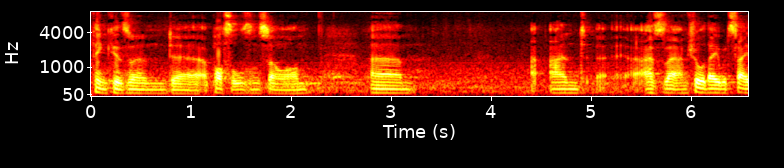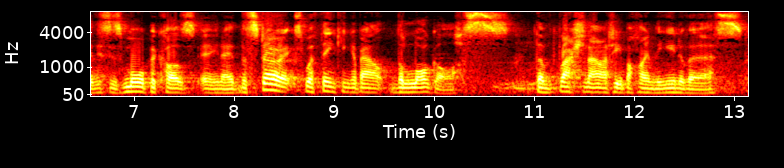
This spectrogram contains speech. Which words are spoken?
thinkers and uh, apostles and so on. Um, and uh, as I'm sure they would say, this is more because you know the Stoics were thinking about the logos, the rationality behind the universe,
